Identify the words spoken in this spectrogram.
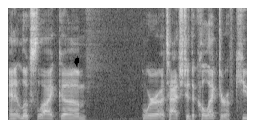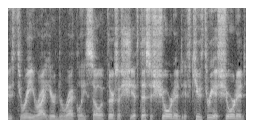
And it looks like um, we're attached to the collector of Q3 right here directly. So if there's a if this is shorted, if Q3 is shorted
